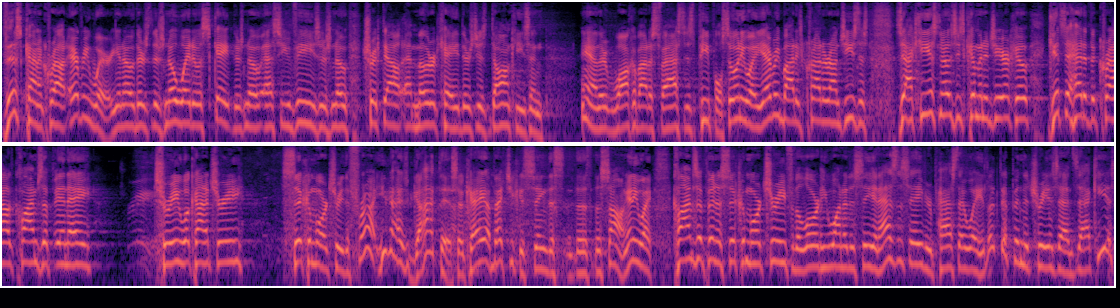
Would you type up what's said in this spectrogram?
this kind of crowd everywhere. You know, there's, there's no way to escape. There's no SUVs. There's no tricked out motorcade. There's just donkeys and know, they walk about as fast as people. So, anyway, everybody's crowded around Jesus. Zacchaeus knows he's coming to Jericho, gets ahead of the crowd, climbs up in a tree. tree. What kind of tree? Sycamore tree. The front. You guys got this, okay? I bet you could sing this, the, the song. Anyway, climbs up in a sycamore tree for the Lord he wanted to see. And as the Savior passed that way, he looked up in the tree and said, Zacchaeus,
